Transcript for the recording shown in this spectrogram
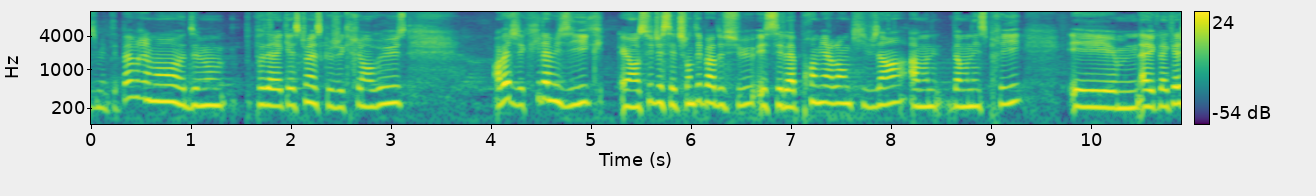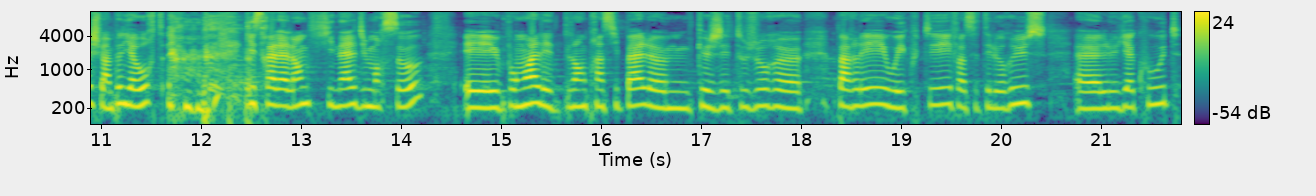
je m'étais pas vraiment euh, de- posé la question est-ce que j'écris en russe? En fait j'écris la musique et ensuite j'essaie de chanter par dessus et c'est la première langue qui vient dans mon esprit et euh, avec laquelle je fais un peu de yaourt qui sera la langue finale du morceau. Et pour moi les langues principales euh, que j'ai toujours parlé ou écouté enfin c'était le russe le yakout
